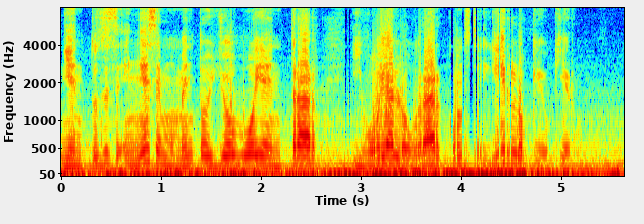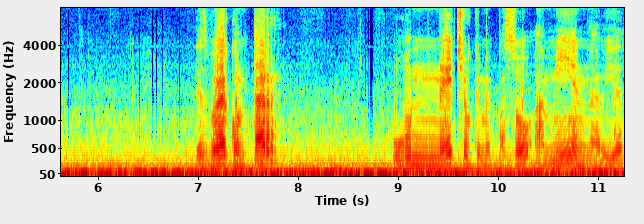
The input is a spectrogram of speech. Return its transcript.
Y entonces en ese momento yo voy a entrar y voy a lograr conseguir lo que yo quiero. Les voy a contar un hecho que me pasó a mí en la vida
